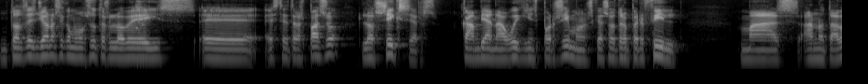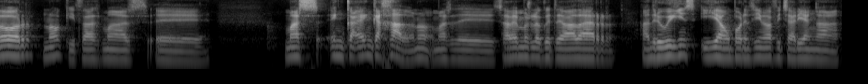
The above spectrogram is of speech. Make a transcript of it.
Entonces yo no sé cómo vosotros lo veis eh, este traspaso. Los Sixers cambian a Wiggins por Simmons, que es otro perfil más anotador, ¿no? Quizás más, eh, más enca- encajado, ¿no? Más de... Sabemos lo que te va a dar Andrew Wiggins y aún por encima ficharían a,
